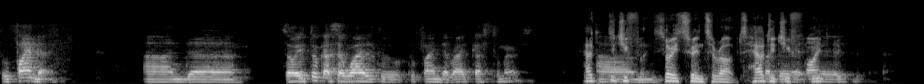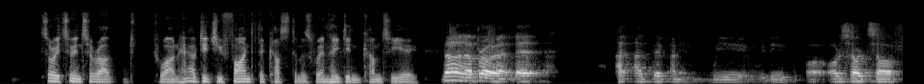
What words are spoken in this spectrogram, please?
to find them. And uh, so it took us a while to, to find the right customers. How did you? Um, sorry to interrupt. How did the, you find? The, sorry to interrupt, Juan. How did you find the customers when they didn't come to you? No, no problem. The, at, the, I mean, we we did all sorts of.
